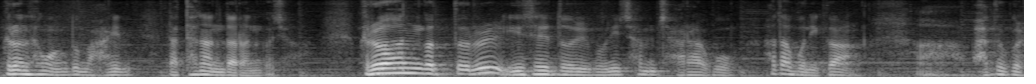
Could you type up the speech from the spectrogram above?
그런 상황도 많이 나타난다라는 거죠. 그러한 것들을 이세돌 군이 참 잘하고 하다 보니까 아, 바둑을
